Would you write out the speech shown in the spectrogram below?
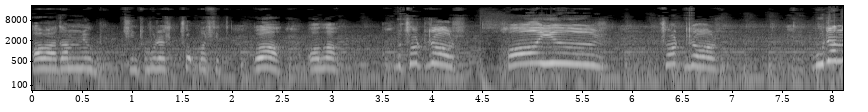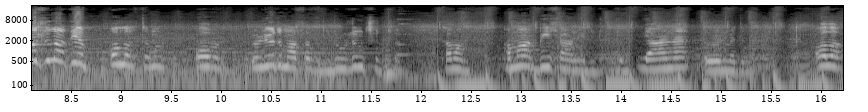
Abi adam yok. Çünkü burası çok basit. Oh Allah. Abi çok zor. Hayır. Çok zor. Buradan nasıl atlayayım? Allah tamam. Abi ölüyordum aslında. Durdum çıktı. Tamam. Ama bir saniyede durdum. Yani ölmedim. Allah.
